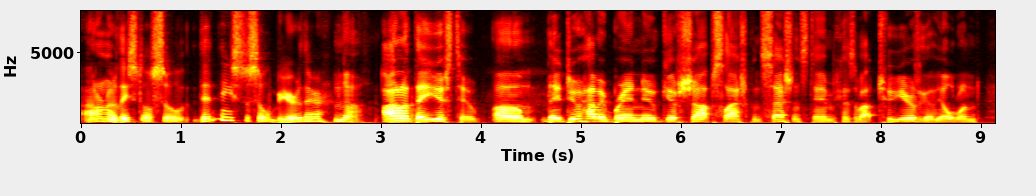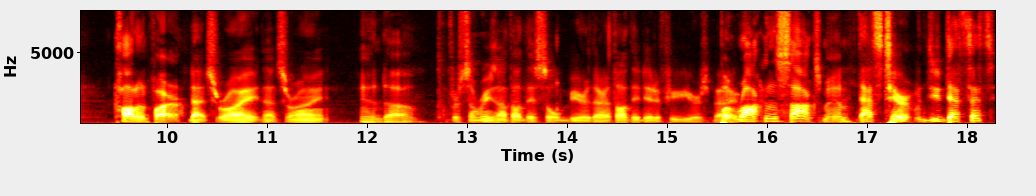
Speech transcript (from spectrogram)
I don't know. They still sell. Didn't they used to sell beer there? No, I don't know if they used to. Um, they do have a brand new gift shop slash concession stand because about two years ago the old one caught on fire, That's right. That's right. and uh, For some reason, I thought they sold beer there. I thought they did a few years back. but rocking the socks, man. That's terrible, dude. That's that's.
